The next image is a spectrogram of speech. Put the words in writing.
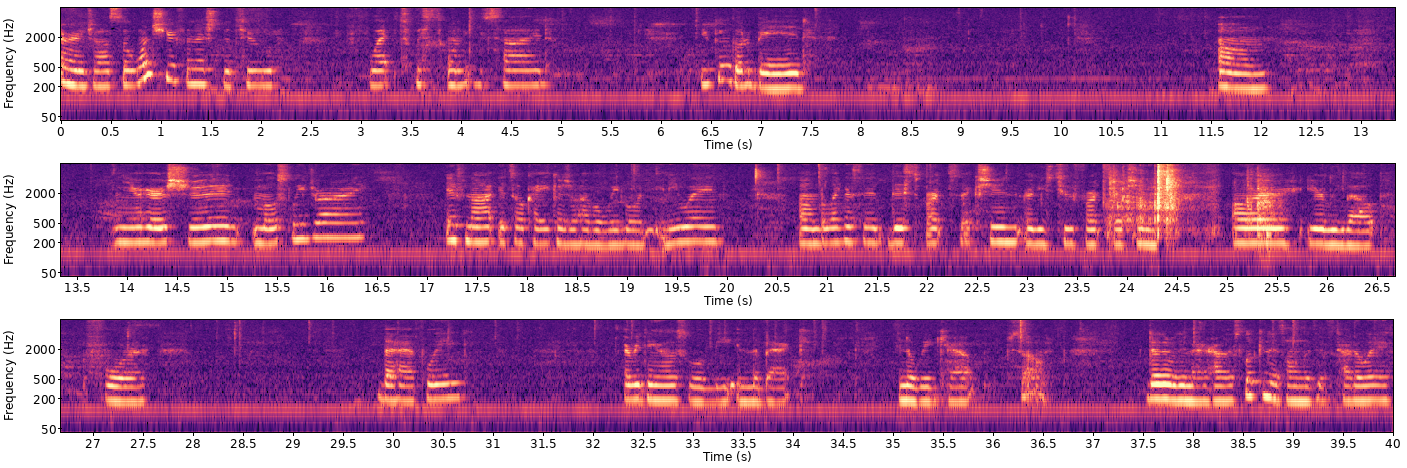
Alright y'all, so once you finish the two flat twists on each side, you can go to bed. Um, your hair should mostly dry. If not, it's okay because you'll have a wig on anyway um, but like I said this front section or these two front sections are your leave out for the half wig. Everything else will be in the back in the wig cap so it doesn't really matter how it's looking as long as it's tied away.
